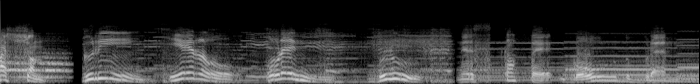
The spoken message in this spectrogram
fashion. Green, yellow, orange, blue. Nescafe Gold Blend.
